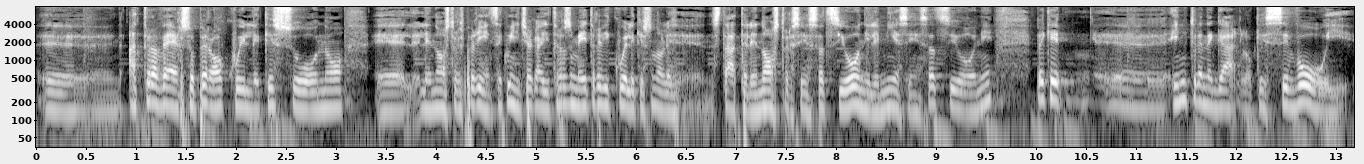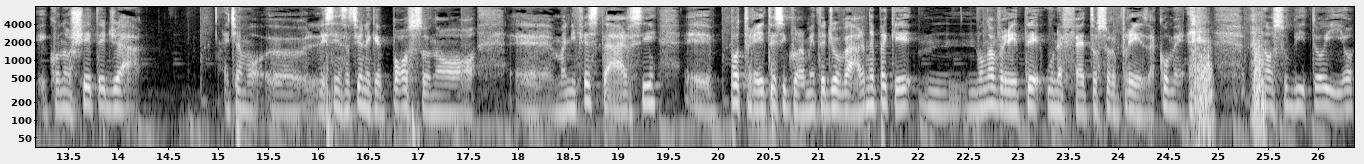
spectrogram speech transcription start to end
eh, attraverso però quelle che sono eh, le nostre esperienze, quindi cercare di trasmettervi quelle che sono le, state le nostre sensazioni, le mie sensazioni, perché eh, è inutile negarlo che se voi conoscete già diciamo, eh, le sensazioni che possono eh, manifestarsi, eh, potrete sicuramente giovarne perché mh, non avrete un effetto sorpresa, come ho subito io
